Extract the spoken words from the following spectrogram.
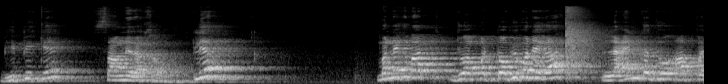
वीपी के सामने रखा हुआ क्लियर बनने के बाद जो आपका टॉप बनेगा लाइन का जो आपका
